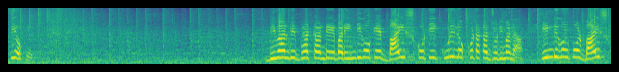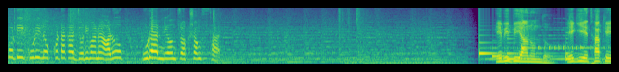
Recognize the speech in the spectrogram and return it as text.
সিওকে। বিমান বিভ্রাট কাণ্ডে এবার ইন্ডিগোকে বাইশ কোটি কুড়ি লক্ষ টাকার জরিমানা। ইন্ডিগোর উপর বাইশ কোটি কুড়ি লক্ষ টাকার জরিমানা আরোপ উড়ান নিয়ন্ত্রক সংস্থার। এবিপি আনন্দ, এগিয়ে থাকে,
